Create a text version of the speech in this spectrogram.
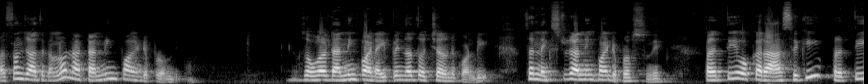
పర్సనల్ జాతకంలో నా టర్నింగ్ పాయింట్ ఎప్పుడు ఉంది సో ఒక టర్నింగ్ పాయింట్ అయిపోయిన తర్వాత వచ్చారనుకోండి. సో నెక్స్ట్ టర్నింగ్ పాయింట్ ఎప్పుడు వస్తుంది ప్రతి ఒక్క రాశికి ప్రతి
